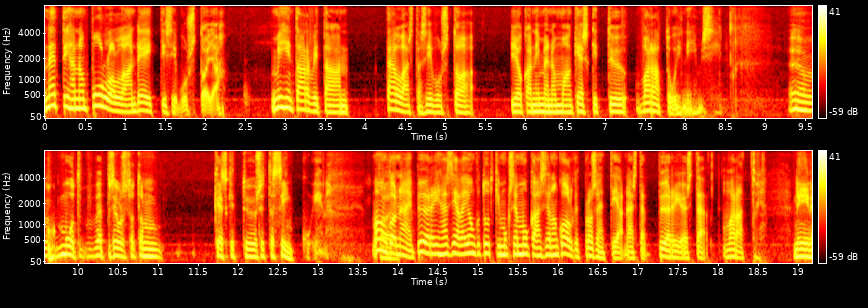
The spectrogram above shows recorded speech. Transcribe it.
nettihän on pullollaan deittisivustoja. Mihin tarvitaan tällaista sivustoa, joka nimenomaan keskittyy varatuihin ihmisiin? Muut web-sivustot on, keskittyy sitten sinkkuihin. Onko tai... näin? Pyöriihän siellä jonkun tutkimuksen mukaan siellä on 30 prosenttia näistä pyöriöistä varattuja. Niin,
